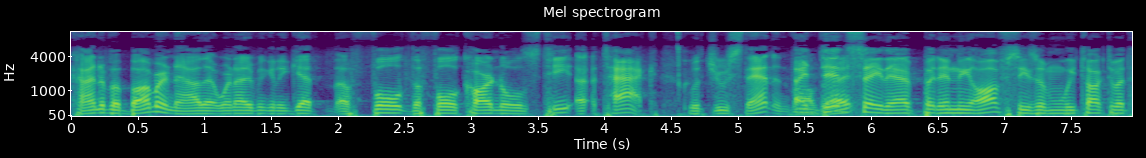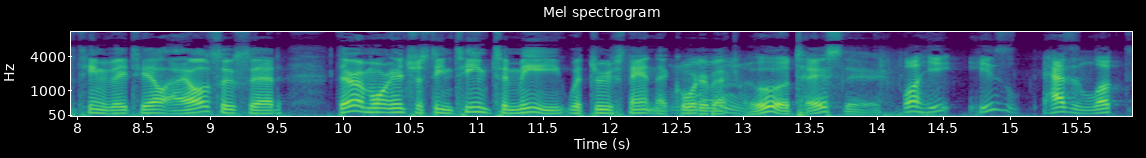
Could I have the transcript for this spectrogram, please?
Kind of a bummer now that we're not even going to get a full the full Cardinals te- attack with Drew Stanton I did right? say that, but in the off season when we talked about the team of ATL, I also said they're a more interesting team to me with Drew Stanton at quarterback. Mm. Ooh, tasty. Well, he he's hasn't looked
